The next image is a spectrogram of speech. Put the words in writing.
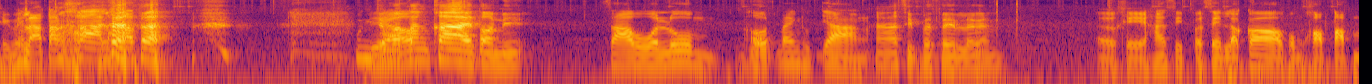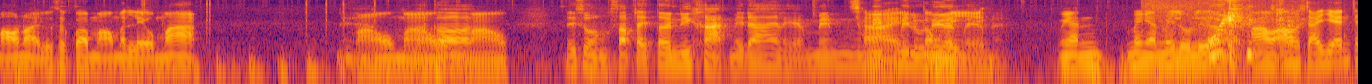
ถึงเวลาตั้งค่าแล้วครับ เพิ่งเดี๋จะยว มาตั้งค่ายตอนนี้ ซาววอลลุ่มเอาลดแม่งทุกอย่างห้าสิบเปอร์เซ็นต์แล้วกันโอเค50%แล้วก็ผมขอปรับเมาส์หน่อยรู้สึกว่าเมาส์มันเร็วมาก เมาส์เมาส์แล้วก็ เมาส์ ในส่วนของซับไตเติลนี่ขาดไม่ได้เลยครับไม่ใช่ไม่ไม่รู้ต้องเรื่องมีเลยนะ ไม่งั้นไม่งั้นไม่รู้เรื่องอุ๊ยเอาเอาใจเย็นใจ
